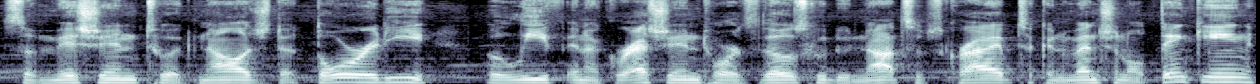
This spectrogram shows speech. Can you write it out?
submission to acknowledged authority, belief in aggression towards those who do not subscribe to conventional thinking,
